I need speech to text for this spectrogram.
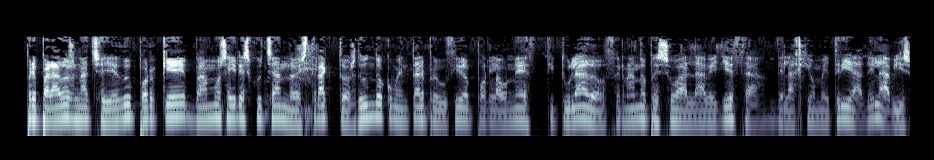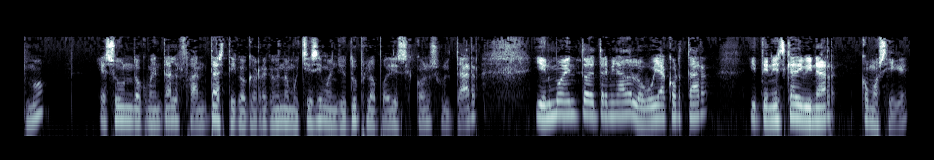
Preparados Nacho y Edu porque vamos a ir escuchando extractos de un documental producido por la UNED titulado Fernando Pessoa, la belleza de la geometría del abismo es un documental fantástico que os recomiendo muchísimo en YouTube, lo podéis consultar. Y en un momento determinado lo voy a cortar y tenéis que adivinar cómo sigue.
